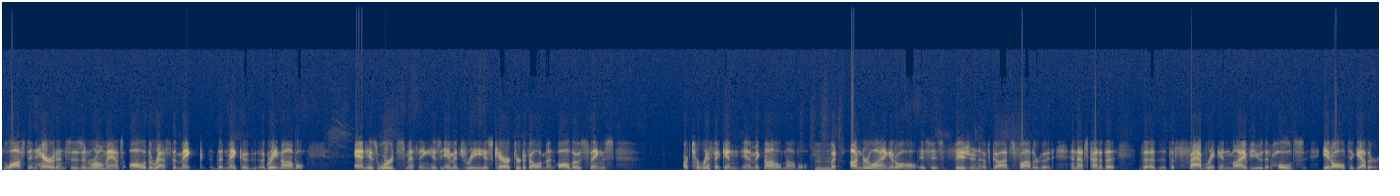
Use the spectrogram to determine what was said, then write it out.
lost inheritances and romance, all of the rest that make that make a, a great novel and his wordsmithing, his imagery, his character development, all those things are terrific in, in a MacDonald novel. Mm-hmm. But underlying it all is his vision of God's fatherhood. And that's kind of the the the fabric in my view that holds it all together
